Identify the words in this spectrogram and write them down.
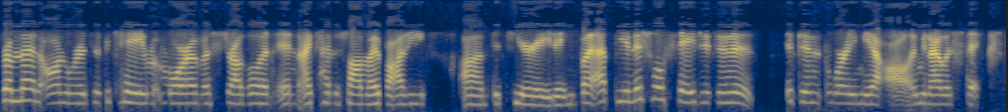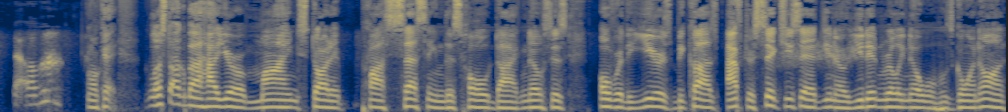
from then onwards, it became more of a struggle, and, and I kind of saw my body um, deteriorating. But at the initial stage, it didn't it didn't worry me at all. I mean, I was six, so. Okay, let's talk about how your mind started processing this whole diagnosis over the years. Because after six, you said you know you didn't really know what was going on.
